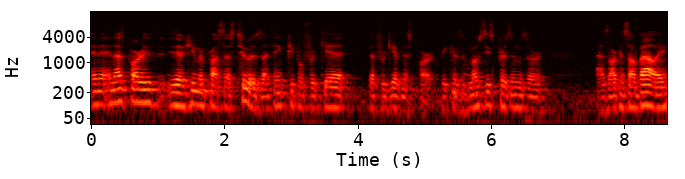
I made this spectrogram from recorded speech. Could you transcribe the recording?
and and that's part of the human process too. Is I think people forget the forgiveness part because Mhm. most of these prisons are, as Arkansas Valley,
